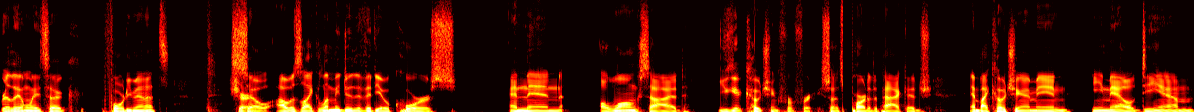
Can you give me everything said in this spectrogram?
really only took 40 minutes. Sure. So I was like, let me do the video course. And then alongside, you get coaching for free. So it's part of the package. And by coaching, I mean email, DM.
